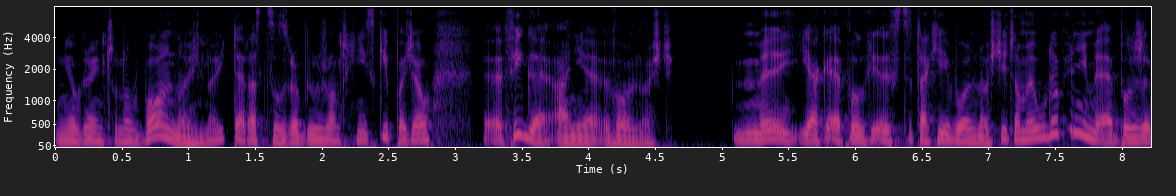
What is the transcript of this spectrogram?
nieograniczoną wolność. No i teraz co zrobił rząd chiński? Powiedział figę, a nie wolność my, jak Apple chce takiej wolności, to my udowadnimy Apple, że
